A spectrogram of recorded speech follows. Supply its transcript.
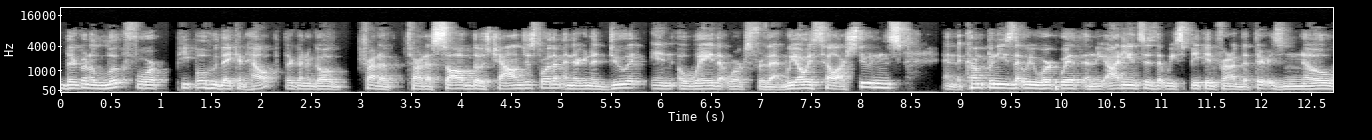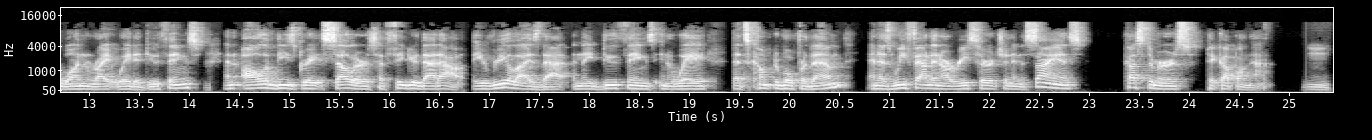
They're going to look for people who they can help. They're going to go try to try to solve those challenges for them, and they're going to do it in a way that works for them. We always tell our students and the companies that we work with and the audiences that we speak in front of that there is no one right way to do things. And all of these great sellers have figured that out. They realize that and they do things in a way that's comfortable for them. And as we found in our research and in the science, customers pick up on that. Mm.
